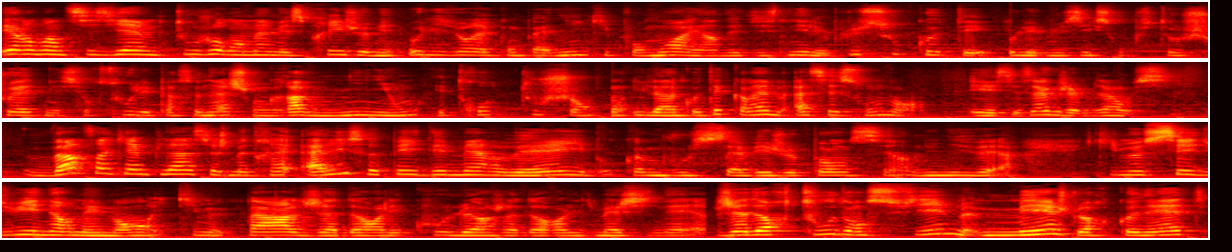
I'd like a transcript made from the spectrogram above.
Et en 26ème, toujours dans le même esprit, je mets Olivier et compagnie qui pour moi est un des Disney les plus sous-cotés. Les musiques sont plutôt chouettes mais surtout les personnages sont grave mignons et trop touchants. il a un côté quand même assez sombre et c'est ça que j'aime bien aussi. 25ème place, je mettrais Alice au Pays des Merveilles. Bon, comme vous le savez, je pense, c'est un univers qui me séduit énormément qui me parle. J'adore les couleurs, j'adore l'imaginaire. J'adore tout dans ce film, mais je dois reconnaître,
